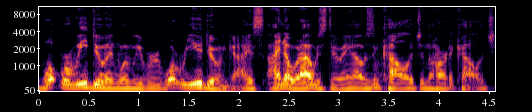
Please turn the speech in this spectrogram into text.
what were we doing when we were what were you doing guys i know what i was doing i was in college in the heart of college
